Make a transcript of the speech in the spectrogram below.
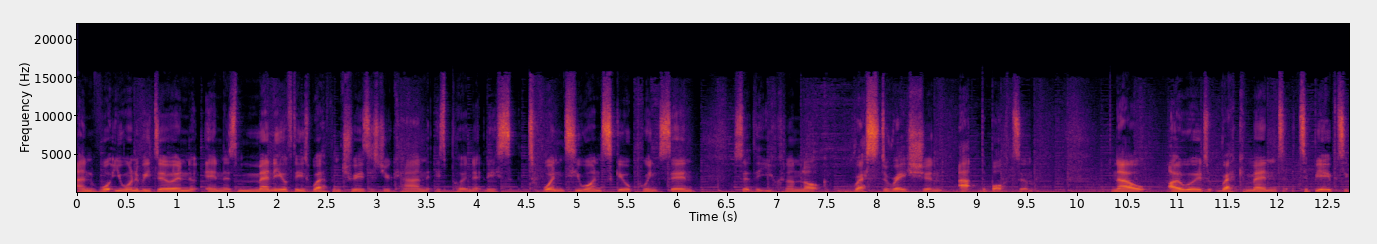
and what you want to be doing in as many of these weapon trees as you can is putting at least 21 skill points in so that you can unlock restoration at the bottom. Now, I would recommend to be able to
